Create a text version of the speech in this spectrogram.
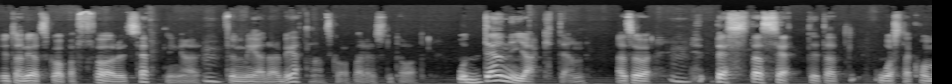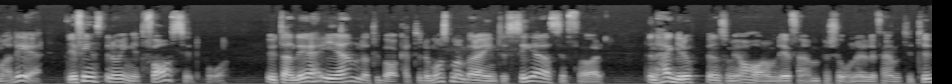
utan det är att skapa förutsättningar mm. för medarbetarna att skapa resultat. Och den jakten, alltså mm. bästa sättet att åstadkomma det, det finns det nog inget facit på. Utan det är igen då tillbaka till, då måste man börja intressera sig för den här gruppen som jag har, om det är fem personer eller 50 000.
